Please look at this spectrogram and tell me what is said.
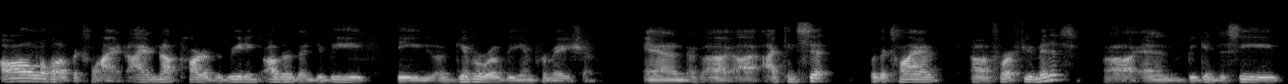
all about the client. I am not part of the reading, other than to be the uh, giver of the information. And uh, I, can sit with a client uh, for a few minutes uh, and begin to see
